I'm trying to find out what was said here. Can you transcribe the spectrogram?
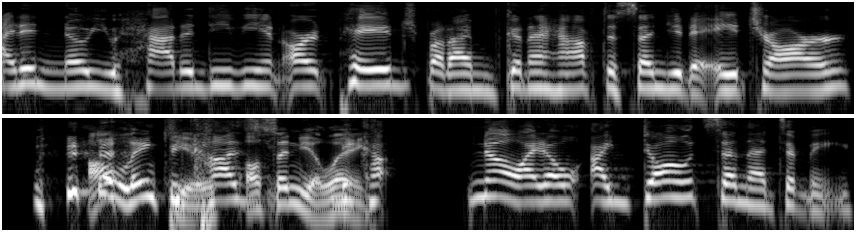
I didn't know you had a deviant art page, but I'm gonna have to send you to HR I'll link you. because I'll send you a link. no, I don't. I don't send that to me.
